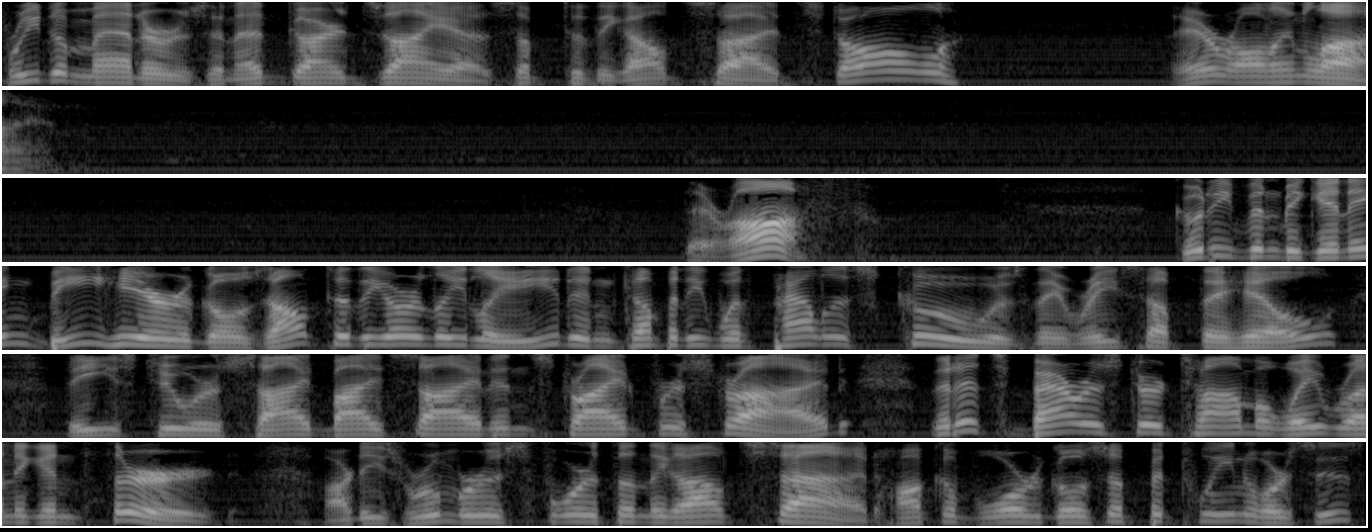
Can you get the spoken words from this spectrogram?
Freedom Matters and Edgard Zayas up to the outside stall. They're all in line. They're off. Good even beginning. Be Here goes out to the early lead in company with Palace Coup as they race up the hill. These two are side by side and stride for stride. Then it's Barrister Tom away running in third. Artie's Rumor is fourth on the outside. Hawk of War goes up between horses.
